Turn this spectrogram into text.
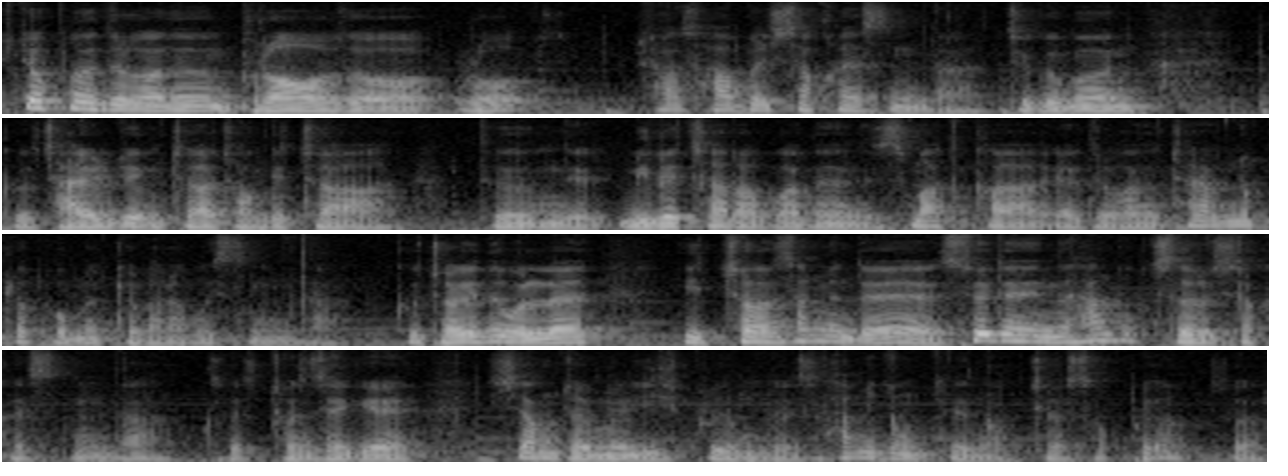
휴대폰에 들어가는 브라우저로 사- 사업을 시작하였습니다. 지금은 그 자율주행차, 전기차 등 미래차라고 하는 스마트카에 들어가는 차량용 플랫폼을 개발하고 있습니다. 그 저희는 원래 2003년도에 스웨덴에 있는 한국 지사를 시작했습니다. 그래서 전 세계 시장 점유율 20% 정도에서 3위 정도 되는 업체였었고요. 그래서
